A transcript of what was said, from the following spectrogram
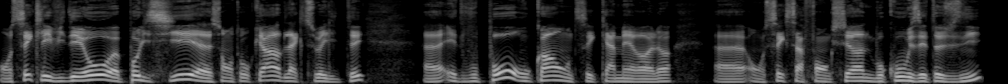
On sait que les vidéos euh, policiers euh, sont au cœur de l'actualité. Euh, êtes-vous pour ou contre ces caméras-là? On sait que ça fonctionne beaucoup aux États-Unis.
